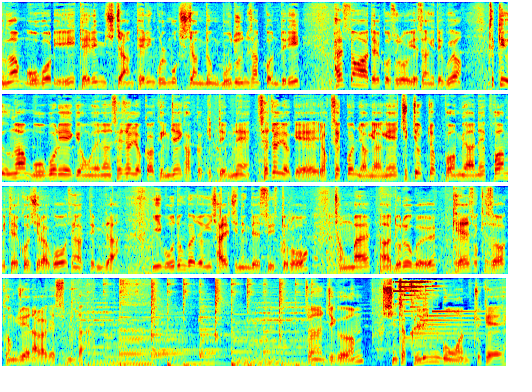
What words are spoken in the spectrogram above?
응암 오거리, 대림시장, 대림골목시장 등 모든 상권들이 활성화될 것으로 예상이 되고요. 특히 응암 오거리의 경우에는 세전역과 굉장히 가깝기 때문에 세전역의 역세권 영향의 직접적 범위 안에 포함이 될 것이라고 생각됩니다. 이 모든 과정이 잘 진행될 수 있도록 정말 어, 노력을 계속해서 경주해 나가겠습니다. 저는 지금 신사 근린공원 쪽에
